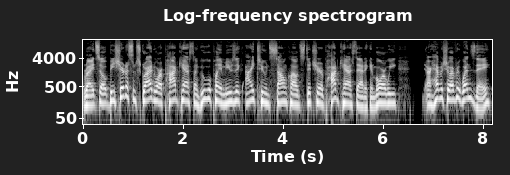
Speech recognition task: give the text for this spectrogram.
Right. So be sure to subscribe to our podcast on Google Play Music, iTunes, SoundCloud, Stitcher, Podcast Addict, and more. We have a show every Wednesday.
